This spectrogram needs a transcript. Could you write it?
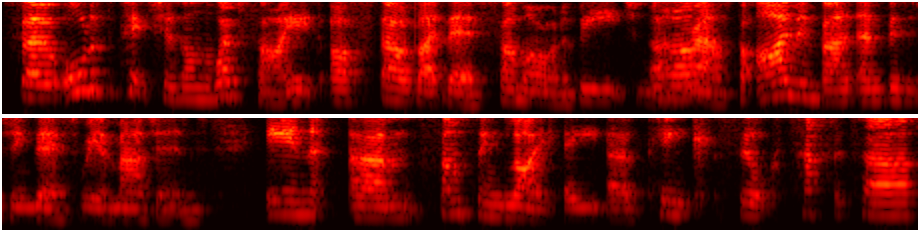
So all of the pictures on the website are styled like this. Some are on a beach and whatever Uh-huh. else, but I'm env- envisaging this reimagined in um, something like a, a pink silk taffeta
